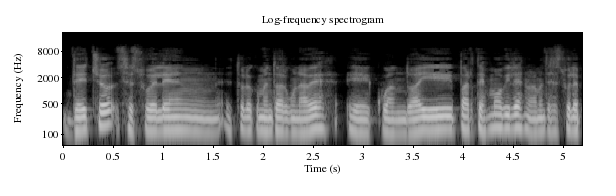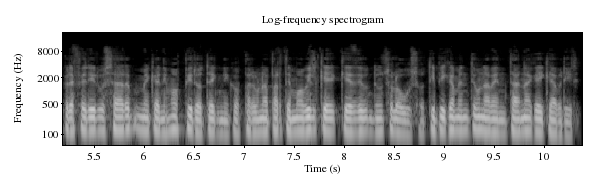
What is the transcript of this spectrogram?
De hecho, se suelen, esto lo he comentado alguna vez, eh, cuando hay partes móviles, normalmente se suele preferir usar mecanismos pirotécnicos para una parte móvil que, es de, un solo uso. Típicamente una ventana que hay que abrir.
